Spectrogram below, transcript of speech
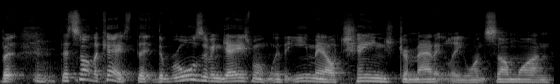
But mm-hmm. that's not the case. The, the rules of engagement with email change dramatically once someone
